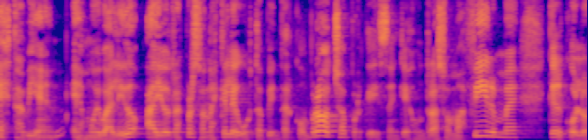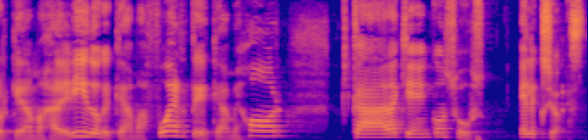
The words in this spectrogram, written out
está bien, es muy válido. Hay otras personas que le gusta pintar con brocha porque dicen que es un trazo más firme, que el color queda más adherido, que queda más fuerte, que queda mejor. Cada quien con sus elecciones.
